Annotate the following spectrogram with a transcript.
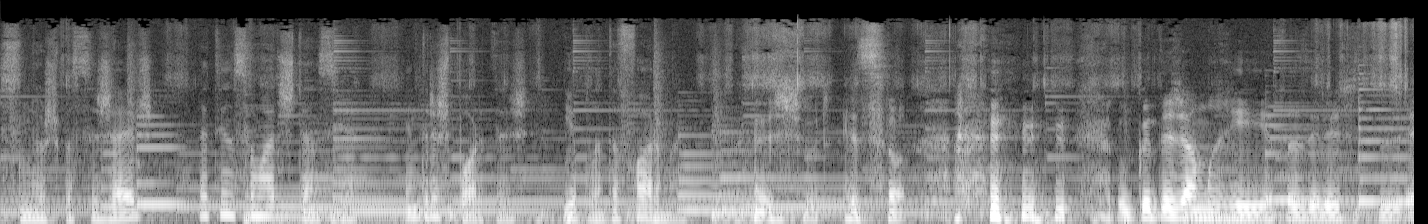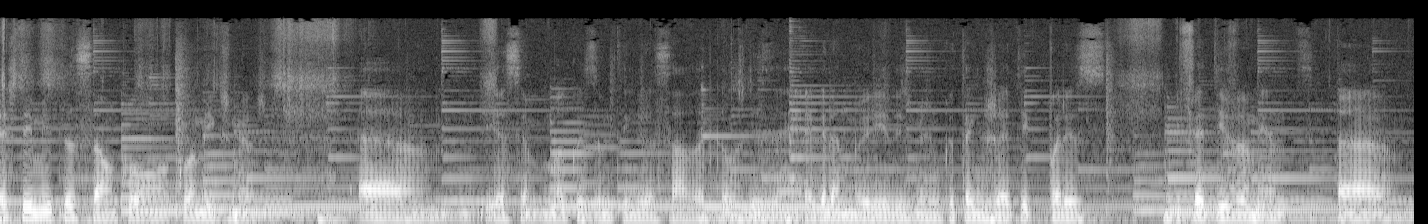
Senhores passageiros, atenção à distância entre as portas e a plataforma. Juro, é só. o quanto eu já me ri a fazer este, esta imitação com, com amigos meus. Um, e é sempre uma coisa muito engraçada, porque eles dizem, a grande maioria diz mesmo que eu tenho jeito e que pareço efetivamente um,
